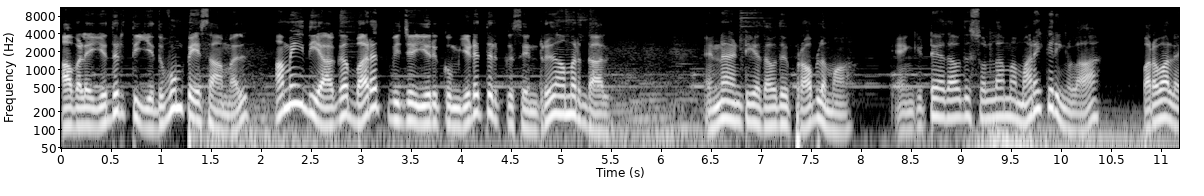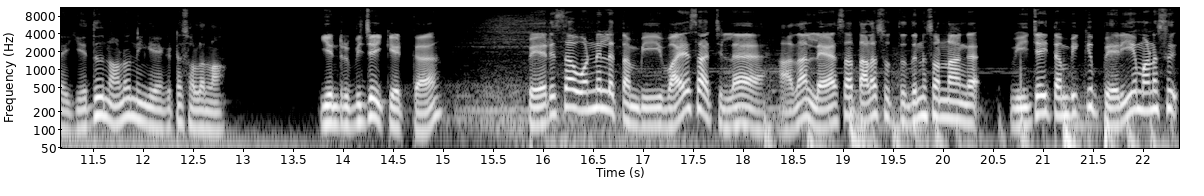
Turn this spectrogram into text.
அவளை எதிர்த்து எதுவும் பேசாமல் அமைதியாக பரத் விஜய் இருக்கும் இடத்திற்கு சென்று அமர்ந்தாள். என்ன ஆண்டி ஏதாவது ப்ராப்ளமா என்கிட்ட ஏதாவது சொல்லாம மறைக்கிறீங்களா? பரவாயில்ல எதுனாலும் நீங்க என்கிட்ட சொல்லலாம். என்று விஜய் கேட்க பெருசா ஒண்ணு இல்ல தம்பி வயசாச்சுல்ல. அதான் லேசா தலை சுத்துதுன்னு சொன்னாங்க. விஜய் தம்பிக்கு பெரிய மனசு.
